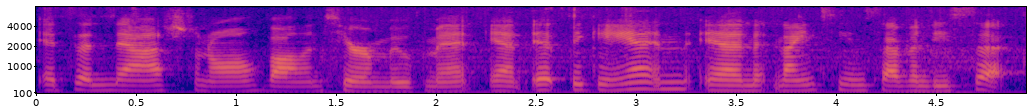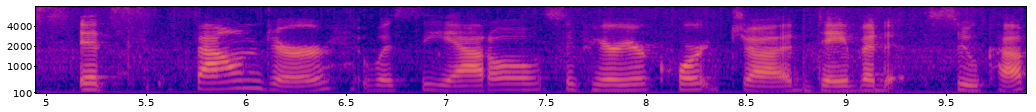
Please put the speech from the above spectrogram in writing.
It's a national volunteer movement and it began in 1976. Its founder was Seattle Superior Court Judge David Soukup.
